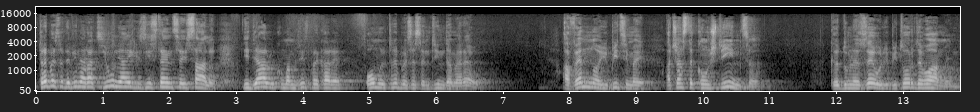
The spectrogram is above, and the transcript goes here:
trebuie să devină rațiunea existenței sale. Idealul, cum am zis, pe care omul trebuie să se întindă mereu. Avem noi, iubiții mei, această conștiință că Dumnezeul, iubitor de oameni,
